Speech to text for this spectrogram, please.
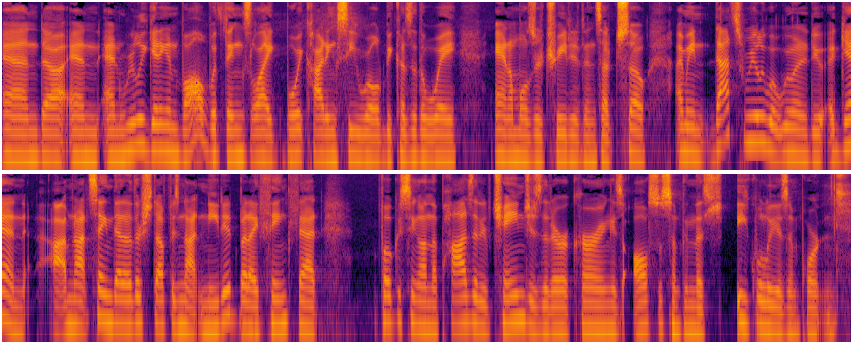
And uh, and and really getting involved with things like boycotting SeaWorld because of the way animals are treated and such. So, I mean, that's really what we want to do. Again, I'm not saying that other stuff is not needed, but I think that focusing on the positive changes that are occurring is also something that's equally as important.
